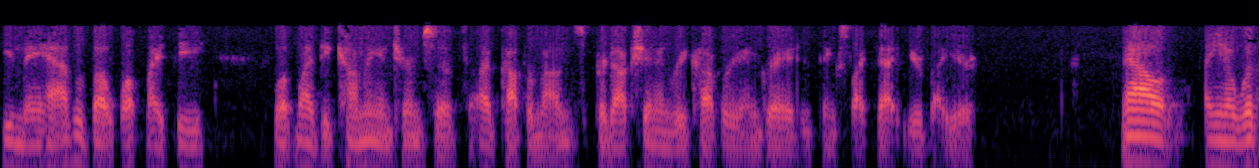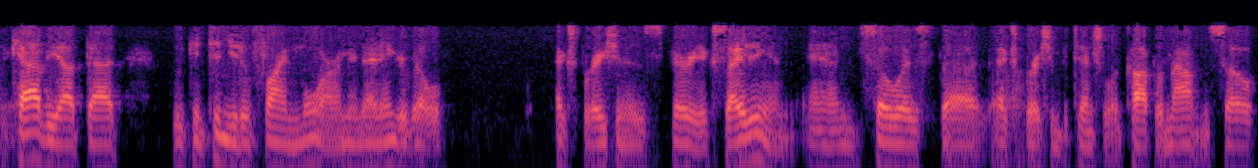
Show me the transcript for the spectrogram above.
you may have about what might be what might be coming in terms of uh, Copper Mountain's production and recovery and grade and things like that year by year. Now, you know, with the caveat that we continue to find more. I mean, that Ingerbelle exploration is very exciting, and and so is the exploration potential at Copper Mountain. So,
